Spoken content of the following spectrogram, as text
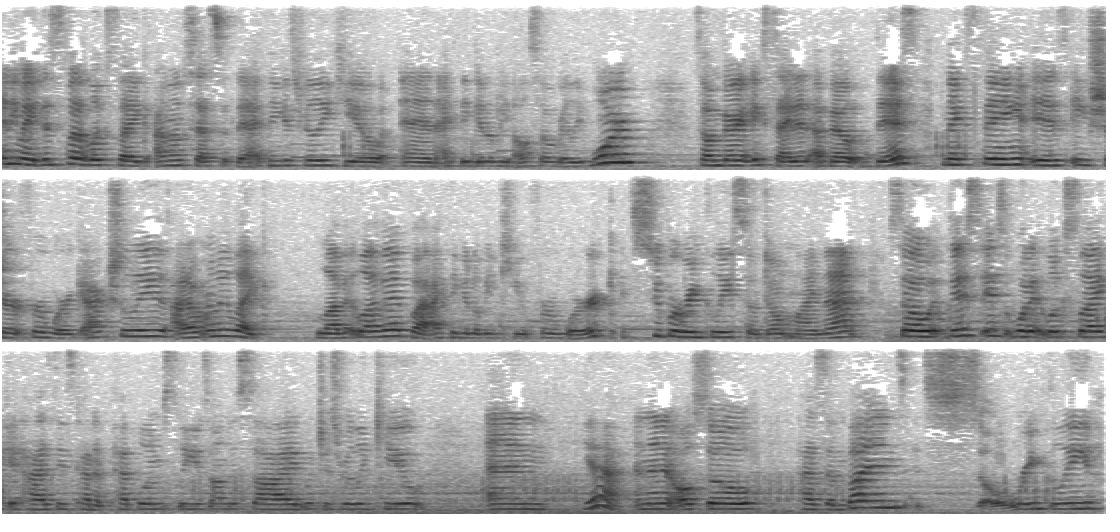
Anyway, this is what it looks like. I'm obsessed with it. I think it's really cute and I think it'll be also really warm. So I'm very excited about this. Next thing is a shirt for work actually. I don't really like love it love it but I think it'll be cute for work. It's super wrinkly so don't mind that. So this is what it looks like. It has these kind of peplum sleeves on the side which is really cute and yeah and then it also has some buttons. It's so wrinkly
